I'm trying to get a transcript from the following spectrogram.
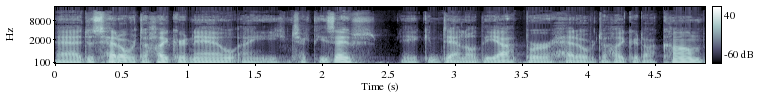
Uh, just head over to Hiiker now and you can check these out. You can download the app or head over to hiker.com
